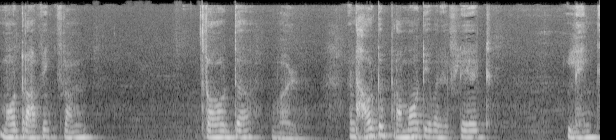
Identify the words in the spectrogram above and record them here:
more traffic from throughout the world and how to promote your affiliate link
